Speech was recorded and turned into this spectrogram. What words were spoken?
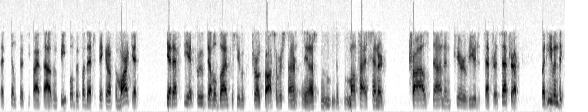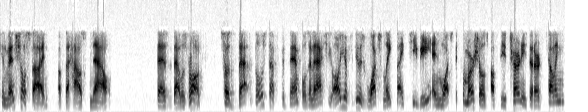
that killed 55,000 people before they had to take it off the market, yet FDA approved double-blind placebo-controlled crossover, you know, multi-centered trials done and peer reviewed, et cetera, et cetera. But even the conventional side of the house now says that, that was wrong. So that those types of examples, and actually all you have to do is watch late night TV and watch the commercials of the attorneys that are telling,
